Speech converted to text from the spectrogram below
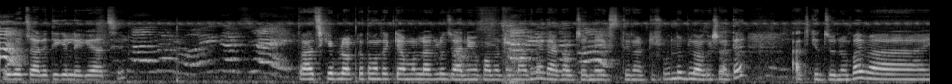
পুরো চারিদিকে লেগে আছে। তো আজকে ব্লগটা তোমাদের কেমন লাগল জানিও কমেন্টের মাধ্যমে। দেখা হচ্ছে নেক্সট দিন একটা সুন্দর ব্লগের সাথে। আজকের জন্য বাই বাই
